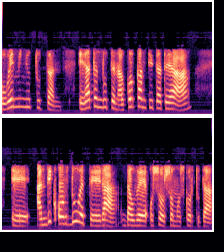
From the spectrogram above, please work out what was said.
hogei minututan eraten duten alkohol kantitatea, eh, handik orduetera daude oso oso mozkortuta.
